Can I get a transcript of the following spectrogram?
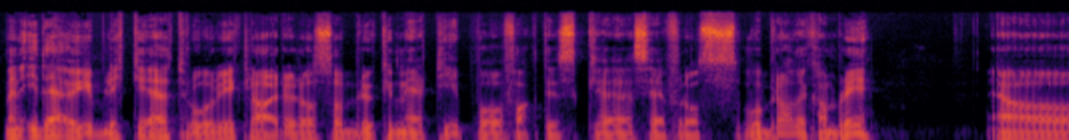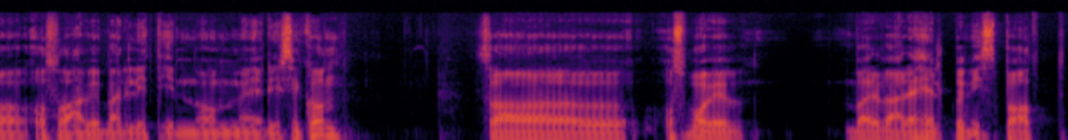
Men i det øyeblikket jeg tror vi klarer oss å bruke mer tid på å faktisk eh, se for oss hvor bra det kan bli, og, så er vi bare litt innom risikoen, så, og så må vi bare være helt bevisst på at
